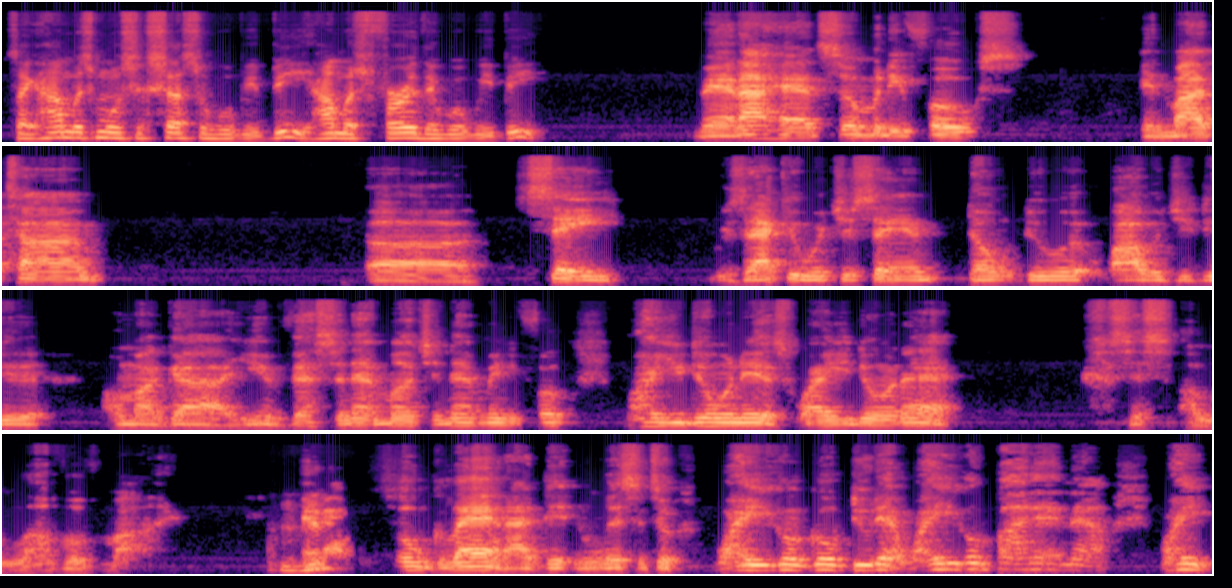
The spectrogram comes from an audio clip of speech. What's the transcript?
It's like, how much more successful will we be? How much further will we be? Man, I had so many folks in my time uh, say exactly what you're saying. Don't do it. Why would you do it? Oh my God, you investing that much in that many folks. Why are you doing this? Why are you doing that? Because it's a love of mine. Mm-hmm. And I'm so glad I didn't listen to it. Why are you gonna go do that? Why are you gonna buy that now? Why?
